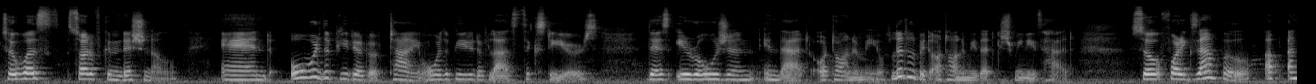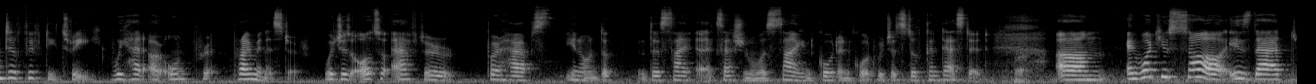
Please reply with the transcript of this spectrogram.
So it was sort of conditional. And over the period of time over the period of last 60 years there's erosion in that autonomy of little bit autonomy that kashmiris had. So for example up until 53 we had our own pr- prime minister which is also after perhaps you know the the si- accession was signed quote unquote which is still contested right. um, and what you saw is that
